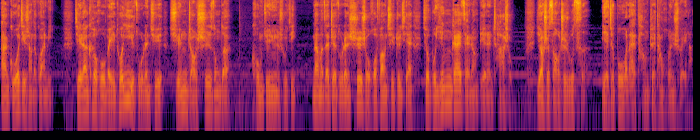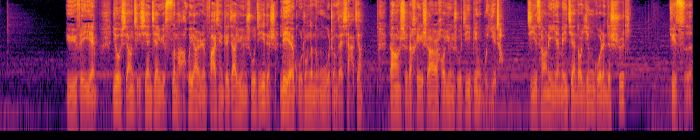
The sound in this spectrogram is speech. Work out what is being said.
按国际上的惯例，既然客户委托一组人去寻找失踪的空军运输机，那么在这组人失手或放弃之前，就不应该再让别人插手。要是早知如此，也就不来趟这趟浑水了。玉飞燕又想起先前与司马徽二人发现这架运输机的事，裂谷中的浓雾正在下降。当时的黑石二号运输机并无异常，机舱里也没见到英国人的尸体。据此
